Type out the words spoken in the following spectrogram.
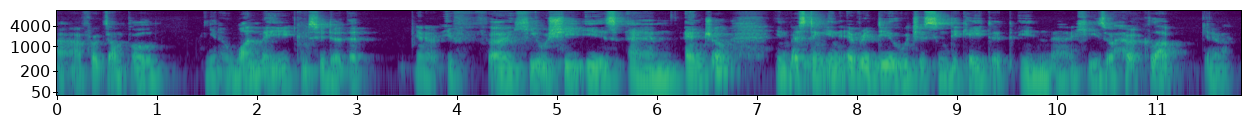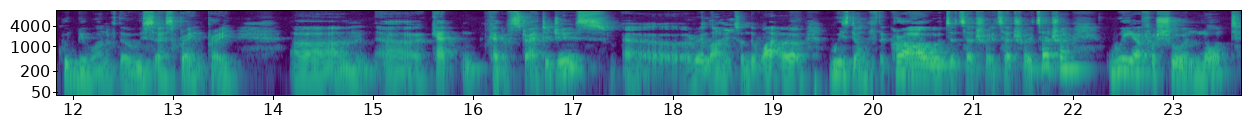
Uh, for example, you know one may consider that you know if uh, he or she is an angel investing in every deal which is syndicated in uh, his or her club you know could be one of those uh, spray and pray um, uh, kind of strategies, uh, reliance on the uh, wisdom of the crowds, etc., etc., etc. We are for sure not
